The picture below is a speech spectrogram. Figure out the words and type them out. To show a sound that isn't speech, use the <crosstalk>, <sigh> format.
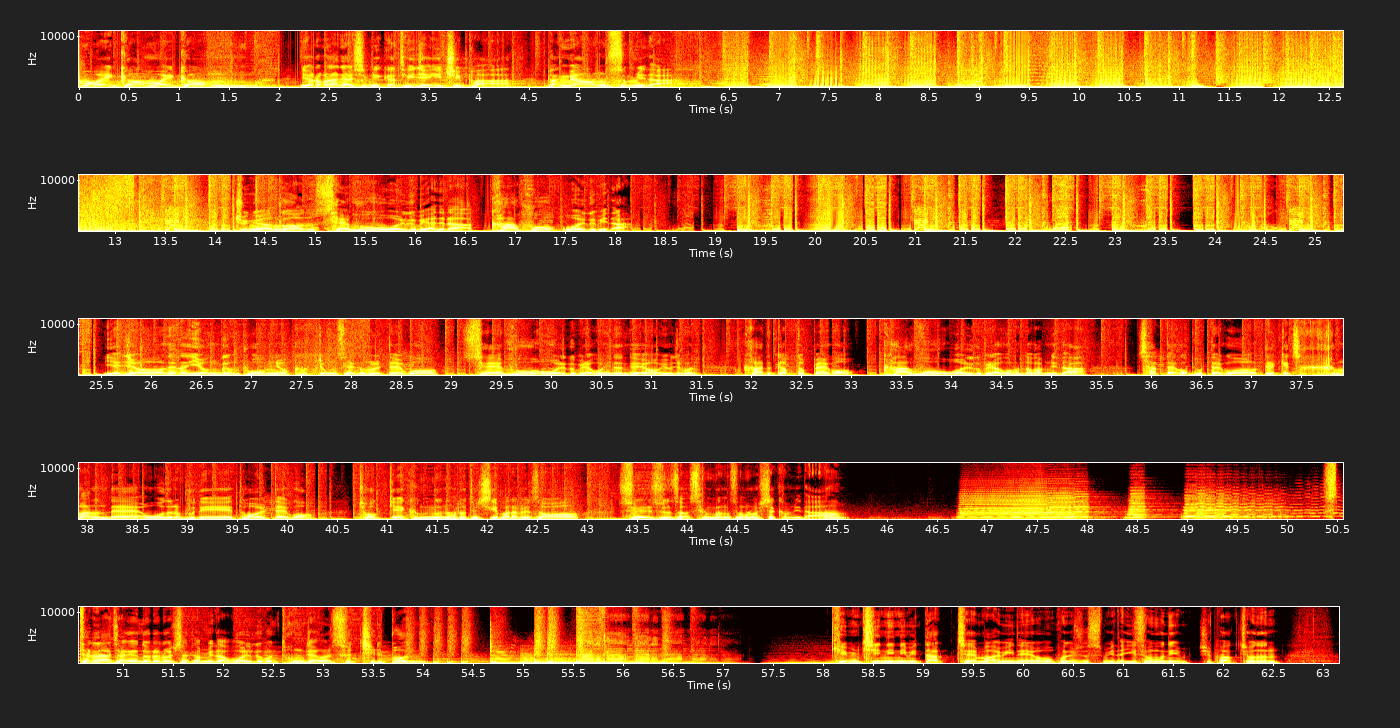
Welcome, welcome, welcome. 여러분 안녕하십니까? DJ p 박명수입니다. 중요한 건 세후 월급이 아니라 카후 월급이다. 예전에는 연금, 보험료, 각종 세금을 떼고 세후 월급이라고 했는데요. 요즘은 카드값도 빼고 카후 월급이라고 한다고 합니다. 차 떼고 포 떼고 뗄 게 참 많은데 오늘은 부디 덜 떼고 적게 긁는 하루 되시기 바라면서 수요일 순서 생방송으로 시작합니다. 스텔라 장의 노래로 시작합니다. 월급은 통장을 스칠 뿐. 김진희님이 딱 제 마음이네요 보내주셨습니다. 이성우님, 쥐팍 저는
